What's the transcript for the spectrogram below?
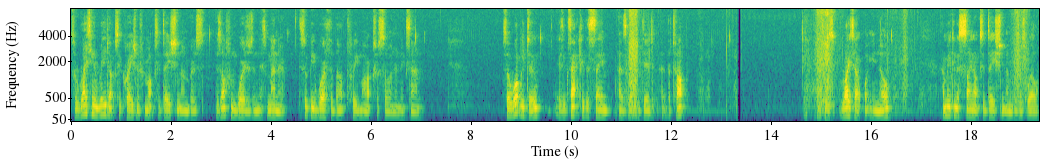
So writing a redox equation from oxidation numbers is often worded in this manner. This would be worth about 3 marks or so in an exam. So what we do is exactly the same as what we did at the top. That is, write out what you know and we can assign oxidation numbers as well.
